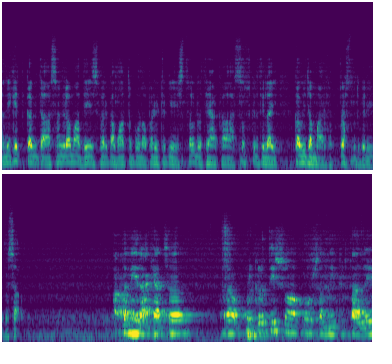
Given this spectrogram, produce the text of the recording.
लिखित कविता सङ्ग्रहमा देशभरका महत्त्वपूर्ण पर्यटकीय स्थल र त्यहाँका संस्कृतिलाई कविता मार्फत प्रस्तुत गरिएको छ। राखेका छ र प्रकृतिसँगको सन्निकटताले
